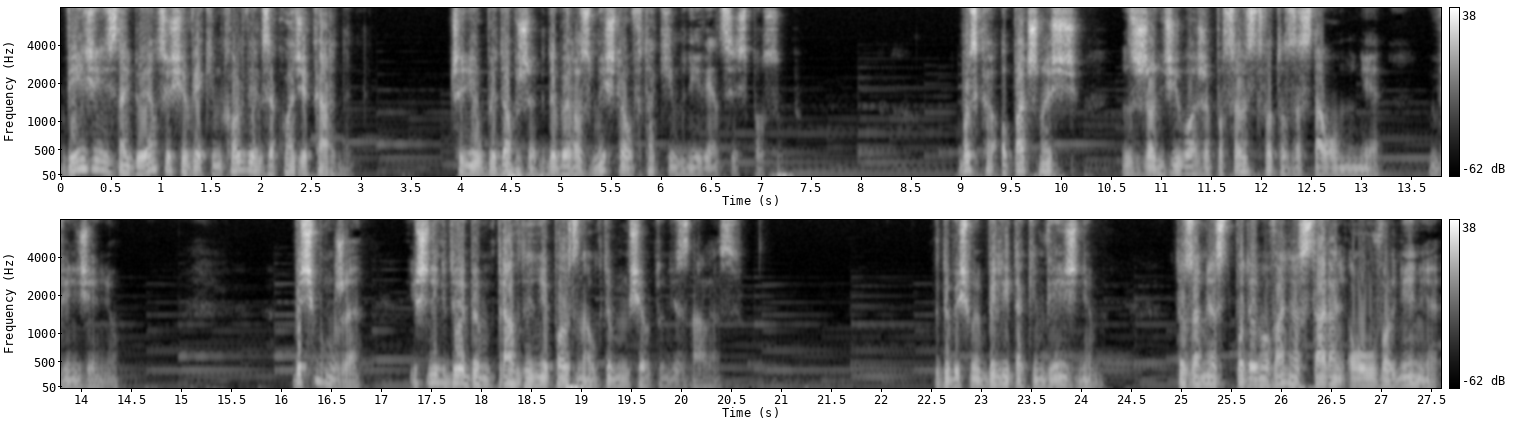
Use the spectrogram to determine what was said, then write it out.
Więzień znajdujący się w jakimkolwiek zakładzie karnym czyniłby dobrze, gdyby rozmyślał w taki mniej więcej sposób. Boska opatrzność zrządziła, że poselstwo to zastało mnie w więzieniu. Być może, iż nigdy bym prawdy nie poznał, gdybym się tu nie znalazł. Gdybyśmy byli takim więźniem, to zamiast podejmowania starań o uwolnienie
